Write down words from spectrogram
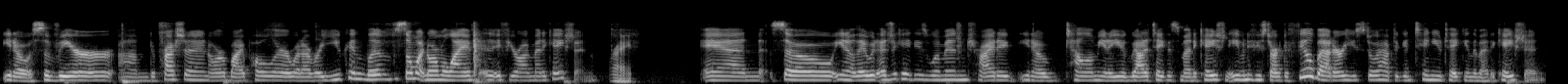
you know, severe um, depression or bipolar or whatever, you can live somewhat normal life if you're on medication. right? And so, you know, they would educate these women, try to, you know, tell them, you know, you've got to take this medication. Even if you start to feel better, you still have to continue taking the medication.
